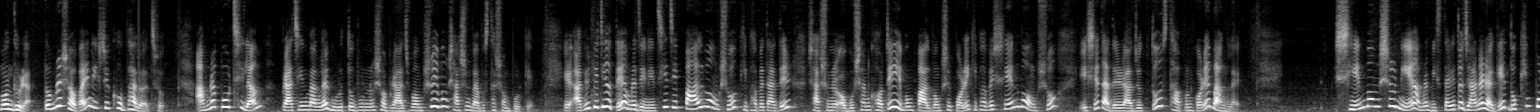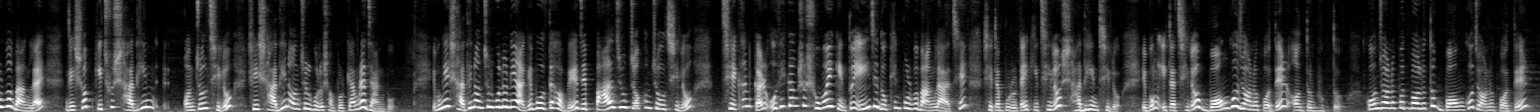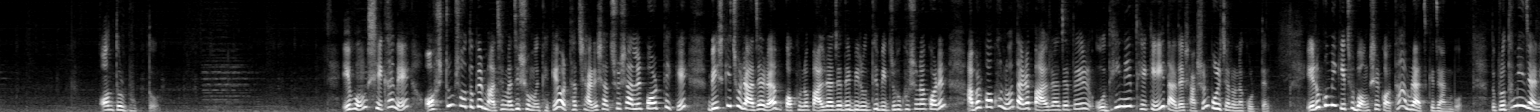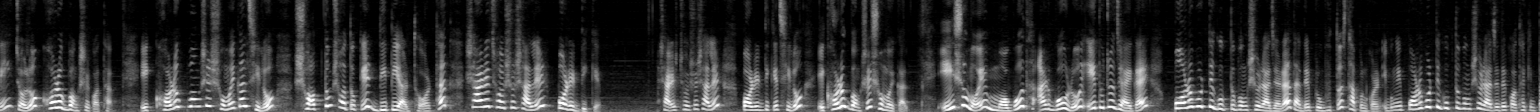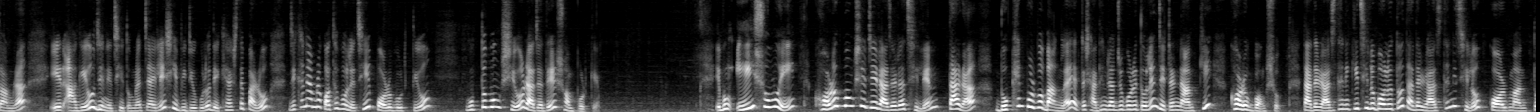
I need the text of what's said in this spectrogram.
বন্ধুরা, তোমরা সবাই নিশ্চয়ই খুব ভালো আছো। আমরা পড়ছিলাম প্রাচীন বাংলার গুরুত্বপূর্ণ সব রাজবংশ এবং শাসন ব্যবস্থা সম্পর্কে। এর আগের ভিডিওতে আমরা জেনেছি যে পাল বংশ কীভাবে তাদের শাসনের অবসান ঘটে এবং পাল বংশের পরে কীভাবে সেন বংশ এসে তাদের রাজত্ব স্থাপন করে বাংলায়। সেন বংশ নিয়ে আমরা বিস্তারিত জানার আগে দক্ষিণ পূর্ব বাংলায় যেসব কিছু স্বাধীন অঞ্চল ছিল, সেই স্বাধীন অঞ্চলগুলো সম্পর্কে আমরা জানব। এবং এই স্বাধীন অঞ্চলগুলো নিয়ে আগে বলতে হবে যে পাল যুগ যখন চলছিল, সেখানকার অধিকাংশ সময় কিন্তু এই যে দক্ষিণ পূর্ব বাংলা আছে, সেটা পুরোটাই কি ছিল? স্বাধীন ছিল। এবং এটা ছিল বঙ্গ জনপদের অন্তর্ভুক্ত। কোন জনপদ বলতো? বঙ্গ জনপদের অন্তর্ভুক্ত। এবং সেখানে অষ্টম শতকের মাঝামাঝি সময় থেকে, অর্থাৎ সাড়ে সাতশো সালের পর থেকে বেশ কিছু রাজারা কখনো পাল রাজাদের বিরুদ্ধে বিদ্রোহ ঘোষণা করেন, আবার কখনো তারা পাল রাজাদের অধীনে থেকেই তাদের শাসন পরিচালনা করতেন। এরকমই কিছু বংশের কথা আমরা আজকে জানব। তো প্রথমেই জানি, চলো খড়গ বংশের কথা। এই খড়গ বংশের সময়কাল ছিল সপ্তম শতকের দ্বিতীয়ার্ধ, অর্থাৎ সাড়ে ছশো সালের পরের দিকে। সাড়ে ছশো সালের পরের দিকে ছিল এই খড়গ বংশের সময়কাল। এই সময় মগধ আর গৌড় এই দুটো জায়গায় পরবর্তী গুপ্তবংশীয় রাজারা তাদের প্রভুত্ব স্থাপন করেন এবং এই পরবর্তী গুপ্তবংশীয় রাজাদের কথা কিন্তু আমরা এর আগেও জেনেছি। তোমরা চাইলে সেই ভিডিওগুলো দেখে আসতে পারো, যেখানে আমরা কথা বলেছি পরবর্তীয় গুপ্তবংশীয় রাজাদের সম্পর্কে। এবং এই সময়েই খড়গ বংশের যে রাজারা ছিলেন, তারা দক্ষিণ পূর্ব বাংলায় একটা স্বাধীন রাজ্য গড়ে তোলেন, যেটার নাম কি? খড়গ বংশ। তাদের রাজধানী কি ছিল বলতো? তাদের রাজধানী ছিল কর্মান্ত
